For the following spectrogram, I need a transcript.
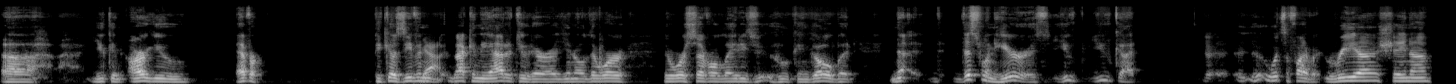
Uh, you can argue ever, because even Yeah. back in the Attitude Era, you know there were there were several ladies who, can go, but no, this one here is you've you've got uh, what's the five? Rhea, Shayna,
